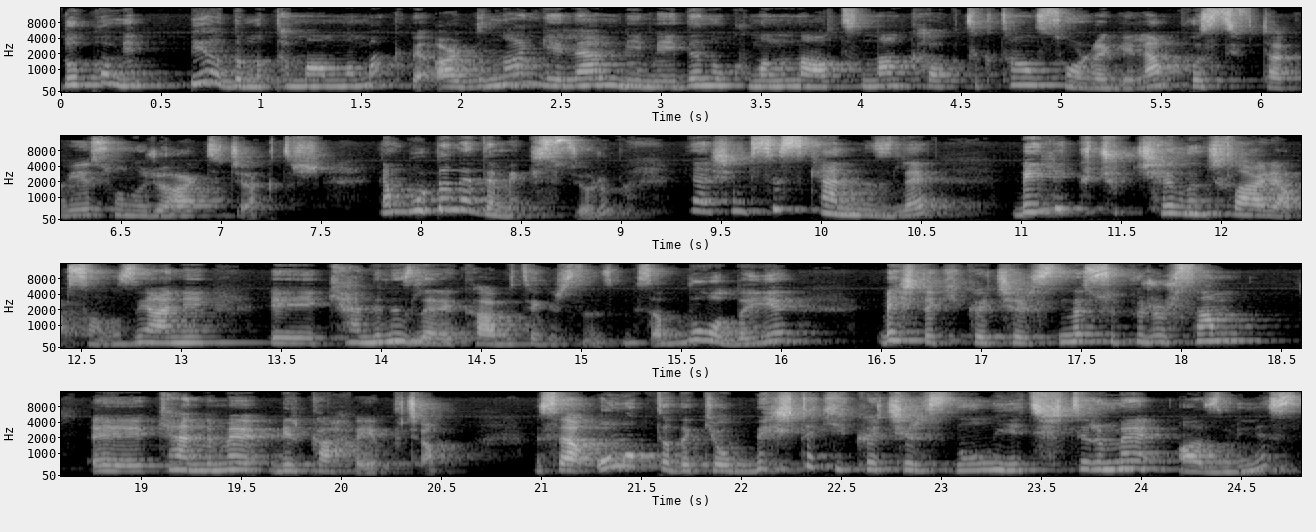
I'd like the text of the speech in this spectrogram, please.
Dopamin bir adımı tamamlamak ve ardından gelen bir meydan okumanın altından kalktıktan sonra gelen pozitif takviye sonucu artacaktır. Yani burada ne demek istiyorum? Yani şimdi siz kendinizle belli küçük challenge'lar yapsanız yani e, kendinizle rekabete girseniz. Mesela bu odayı 5 dakika içerisinde süpürürsem e, kendime bir kahve yapacağım. Mesela o noktadaki o 5 dakika içerisinde onu yetiştirme azminiz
